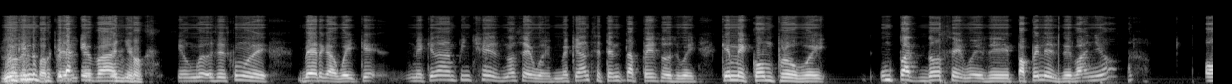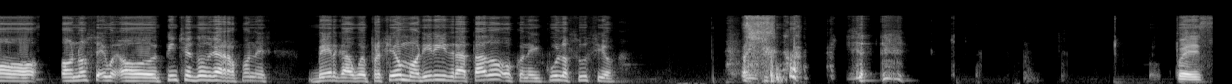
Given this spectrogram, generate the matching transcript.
Lo No entiendo por qué la de baño. güey, o sea, es como de, verga, güey, que me quedan pinches, no sé, güey, me quedan 70 pesos, güey. ¿Qué me compro, güey? Un pack 12, güey, de papeles de baño. O, o no sé, güey, o pinches dos garrafones. Verga, güey, prefiero morir hidratado o con el culo sucio. Pues,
